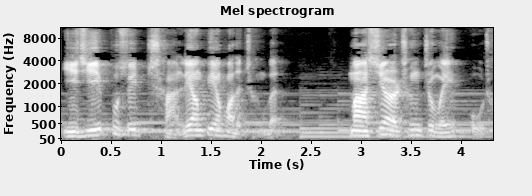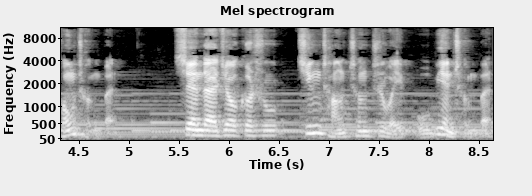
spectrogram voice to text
以及不随产量变化的成本。马歇尔称之为补充成本，现代教科书经常称之为不变成本。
